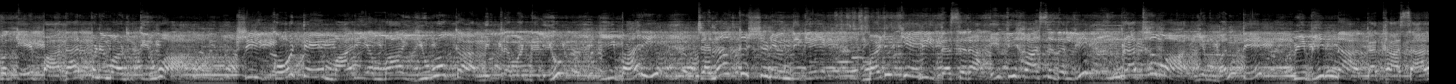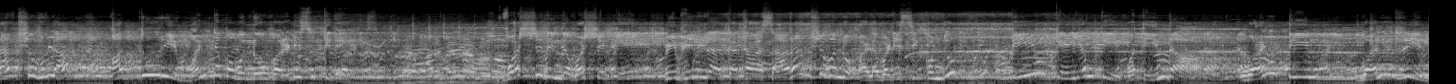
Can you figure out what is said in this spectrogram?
ರಥೋತ್ಸವಕ್ಕೆ ಪಾದಾರ್ಪಣೆ ಮಾಡುತ್ತಿರುವ ಶ್ರೀ ಕೋಟೆ ಮಾರಿಯಮ್ಮ ಯುವಕ ಮಿತ್ರ ಮಂಡಳಿಯು ಈ ಬಾರಿ ಜನಾಕರ್ಷಣೆಯೊಂದಿಗೆ ಮಡಿಕೇರಿ ದಸರಾ ಇತಿಹಾಸದಲ್ಲಿ ಪ್ರಥಮ ಎಂಬಂತೆ ವಿಭಿನ್ನ ಕಥಾ ಸಾರಾಂಶವುಳ್ಳ ಅದ್ದೂರಿ ಮಂಟಪವನ್ನು ಹೊರಡಿಸುತ್ತಿದೆ. ವರ್ಷದಿಂದ ವರ್ಷಕ್ಕೆ ವಿಭಿನ್ನ ಕಥಾ ಸಾರಾಂಶವನ್ನು ಅಳವಡಿಸಿಕೊಂಡು ಟೀಂ ಕೆಎಂಟಿ ವತಿಯಿಂದ ಒನ್ ಟೀಮ್, ಒನ್ ಡ್ರೀಮ್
